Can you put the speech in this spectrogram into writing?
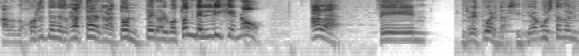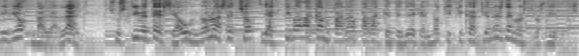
A lo mejor se te desgasta el ratón, pero el botón del like no. ¡Hala! Fin. Recuerda, si te ha gustado el vídeo, dale al like, suscríbete si aún no lo has hecho y activa la campana para que te lleguen notificaciones de nuestros vídeos.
